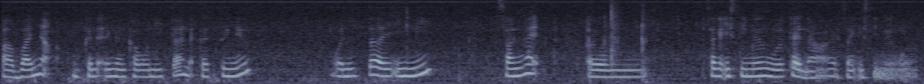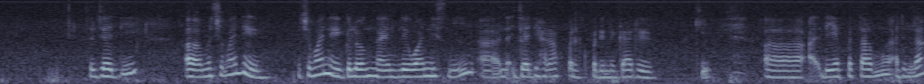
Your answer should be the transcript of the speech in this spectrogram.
uh, banyak berkenaan dengan kaum wanita nak katanya wanita ini sangat um, sangat istimewa kan uh, sangat istimewa. So jadi uh, macam mana macam mana golongan Blewanis ni uh, nak jadi harapan kepada negara. Okey. Uh, ada yang pertama adalah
